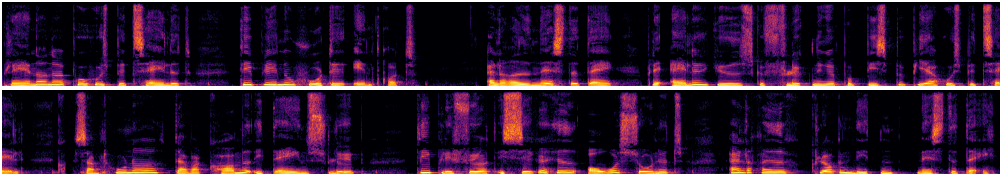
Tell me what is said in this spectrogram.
Planerne på hospitalet, de blev nu hurtigt ændret. Allerede næste dag blev alle jødiske flygtninge på Bispebjerg Hospital samt 100, der var kommet i dagens løb, de blev ført i sikkerhed over sundet allerede kl. 19 næste dag.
